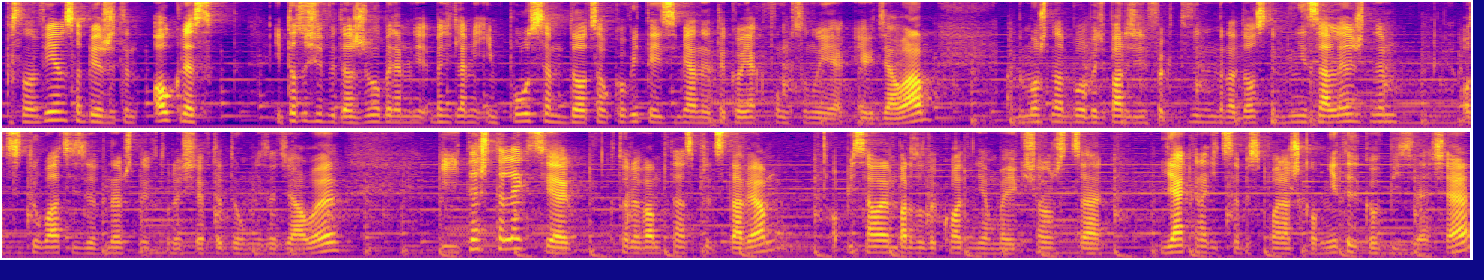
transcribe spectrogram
postanowiłem sobie, że ten okres i to, co się wydarzyło, będzie, będzie dla mnie impulsem do całkowitej zmiany tego, jak funkcjonuję, jak, jak działam, aby można było być bardziej efektywnym, radosnym, niezależnym od sytuacji zewnętrznych, które się wtedy u mnie zadziały. I też te lekcje, które Wam teraz przedstawiam, opisałem bardzo dokładnie w mojej książce Jak radzić sobie z porażką nie tylko w biznesie,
